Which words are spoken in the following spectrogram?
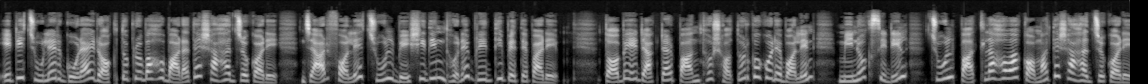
এটি চুলের গোড়ায় রক্তপ্রবাহ বাড়াতে সাহায্য করে, যার ফলে চুল বেশি দিন ধরে বৃদ্ধি পেতে পারে। তবে ডাক্তার পান্থ সতর্ক করে বলেন, মিনোক্সিডিল চুল পাতলা হওয়া কমাতে সাহায্য করে,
